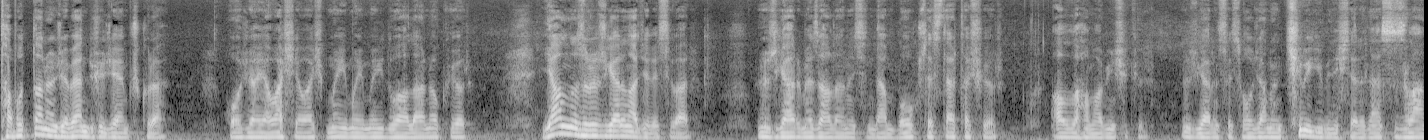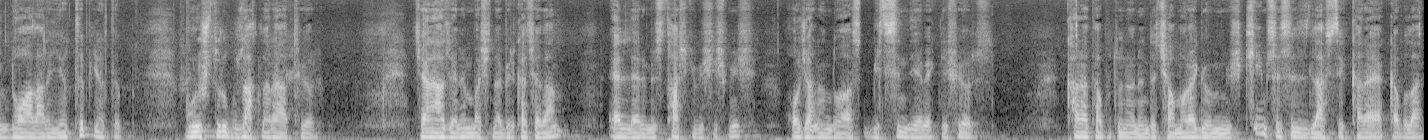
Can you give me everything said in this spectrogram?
Tabuttan önce ben düşeceğim çukura. Hoca yavaş yavaş mıy mıy mıy dualarını okuyor. Yalnız rüzgarın acelesi var. Rüzgar mezarlığın içinden boğuk sesler taşıyor. Allah'ıma bin şükür. Rüzgarın sesi hocanın çivi gibi dişlerinden sızılan duaları yırtıp yırtıp buruşturup uzaklara atıyor. Cenazenin başında birkaç adam ellerimiz taş gibi şişmiş hocanın duası bitsin diye bekleşiyoruz. Kara tabutun önünde çamura gömülmüş kimsesiz lastik kara ayakkabılar.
